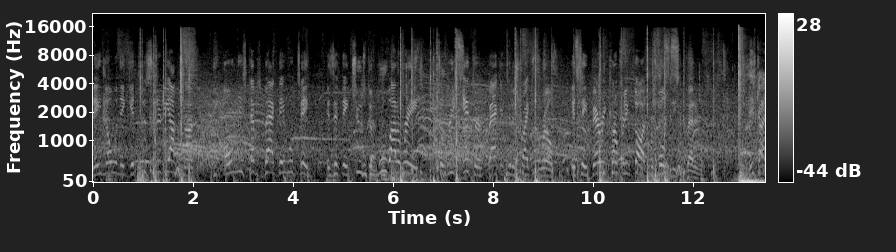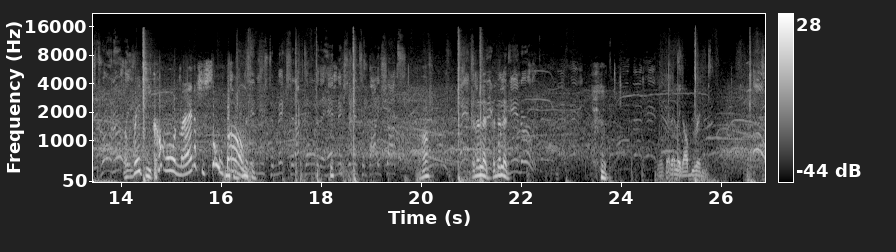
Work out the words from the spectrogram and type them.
They know when they get to the center of the octagon, the only steps back they will take is if they choose to move out of range to re-enter back into the striking realm. It's a very comforting thought for both of these competitors. These guys throwing early. Reggie, come on, man. That's just so dumb. Continues to mix it up, going to the head, mixing in some body shots. Uh-huh. Get a the leg, get the leg. hand early. Look at that leg. I'll be ready. Oh!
